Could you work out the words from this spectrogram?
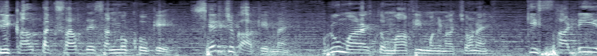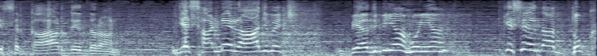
ਸ੍ਰੀ ਅਕਾਲ ਤਖਤ ਸਾਹਿਬ ਦੇ ਸਨਮੁਖ ਹੋ ਕੇ ਸਿਰ ਝੁਕਾ ਕੇ ਮੈਂ ਗੁਰੂ ਮਹਾਰਾਜ ਤੋਂ ਮਾਫੀ ਮੰਗਣਾ ਚਾਹਣਾ ਕਿ ਸਾਡੀ ਸਰਕਾਰ ਦੇ ਦੌਰਾਨ ਜੇ ਸਾਡੇ ਰਾਜ ਵਿੱਚ ਬੇਅਦਬੀਆਂ ਹੋਈਆਂ, ਕਿਸੇ ਦਾ ਦੁੱਖ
